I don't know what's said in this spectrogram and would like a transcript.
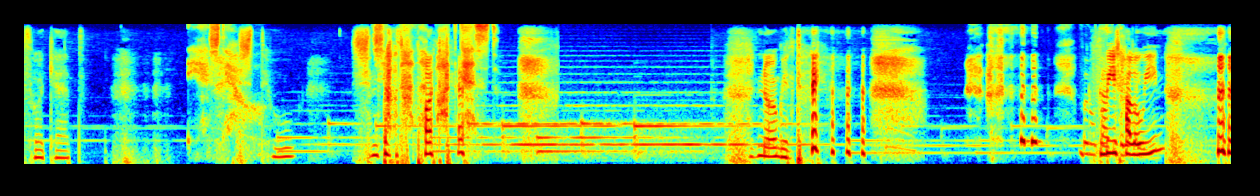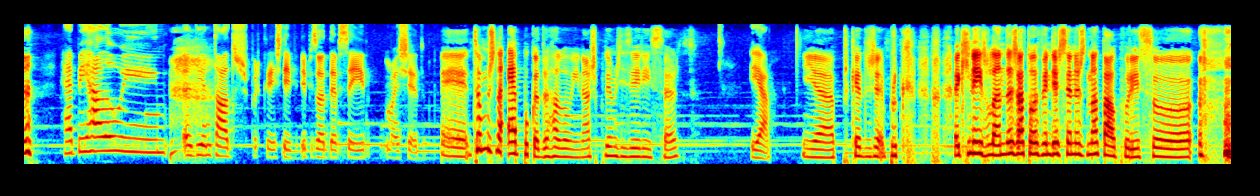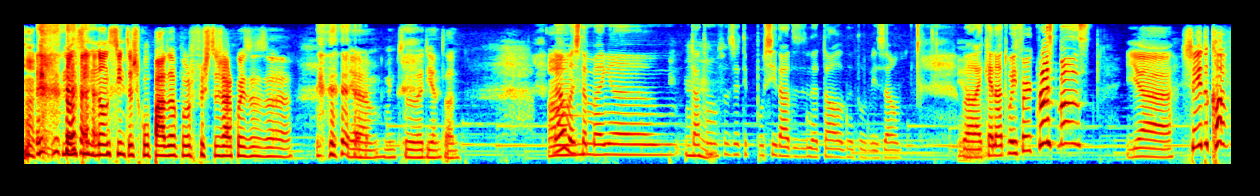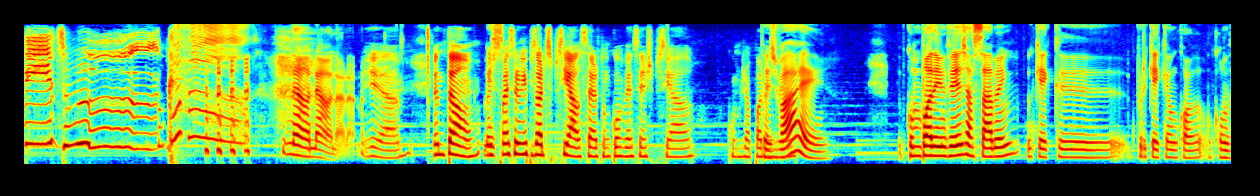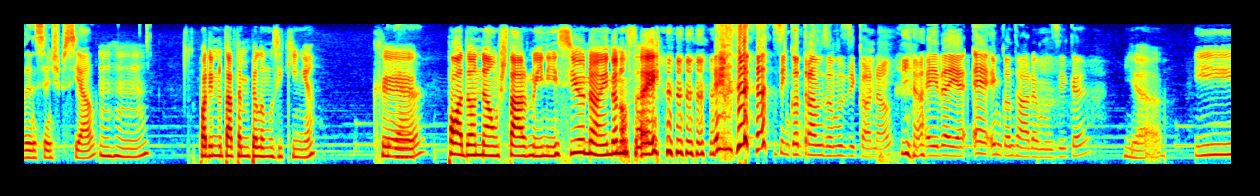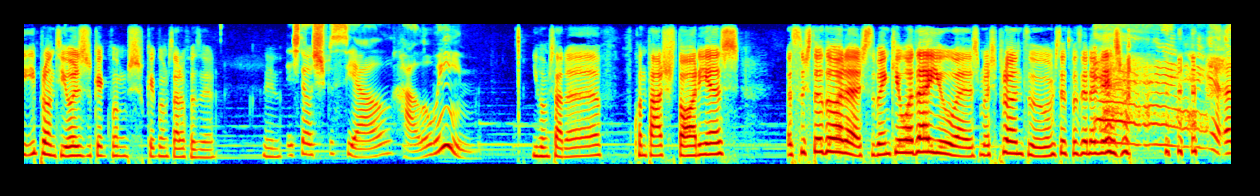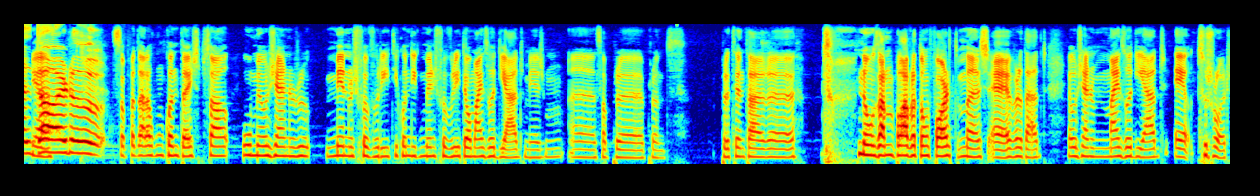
sou a Cat. E este é Este é o Sentada Podcast. podcast. Não aguentei. Um Feliz Halloween. Happy Halloween! Adiantados, porque este episódio deve sair mais cedo. É, estamos na época de Halloween, acho que podemos dizer isso, certo? Yeah. Yeah, porque, é porque aqui na Irlanda já estão a vender cenas de Natal, por isso não, te, não te sintas culpada por festejar coisas a, yeah, muito adiantado. Não, mas Um, também uh, já estão uhum. a fazer tipo publicidade de Natal na televisão. yeah. Well, I cannot wait for Christmas! Yeah. Cheio de Covid! não, não, não, não. Yeah. Então, Mas- este vai ser um episódio especial, certo? Um convenção especial, como já podem Pois ver. vai. Como podem ver, já sabem o que é que. porque é que é um, co- convenção especial. Uhum. Podem notar também pela musiquinha, que Yeah. pode ou não estar no início, não, ainda não sei. Se encontrarmos a música ou não. Yeah. A ideia é encontrar a música. Yeah. E, e pronto, e hoje o que é que vamos, o que é que vamos estar a fazer? Lilo? Este é o especial Halloween. E vamos estar a contar histórias assustadoras, se bem que eu odeio-as, mas pronto, vamos ter de fazer a mesma. Adoro! Só para dar algum contexto, pessoal, o meu género menos favorito, e quando digo menos favorito é o mais odiado mesmo, ah, só para, pronto, para tentar ah, não usar uma palavra tão forte, mas é verdade, é o género mais odiado, é terror.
